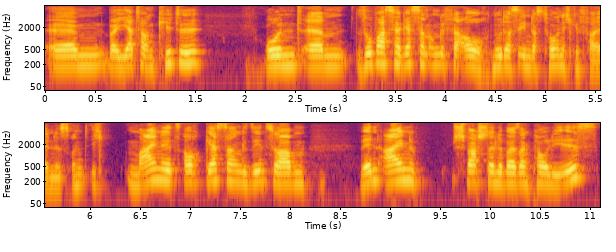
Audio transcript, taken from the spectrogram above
ähm, bei Jatta und Kittel. Und ähm, so war es ja gestern ungefähr auch, nur dass eben das Tor nicht gefallen ist. Und ich meine jetzt auch gestern gesehen zu haben, wenn eine Schwachstelle bei St. Pauli ist,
